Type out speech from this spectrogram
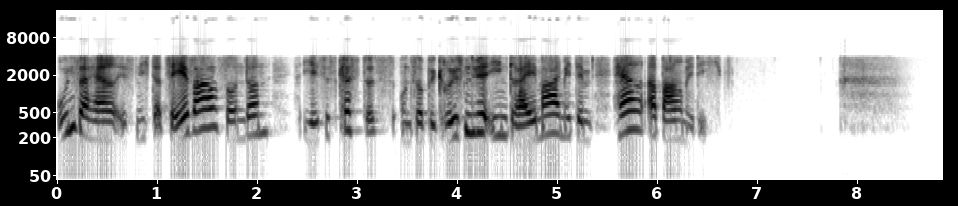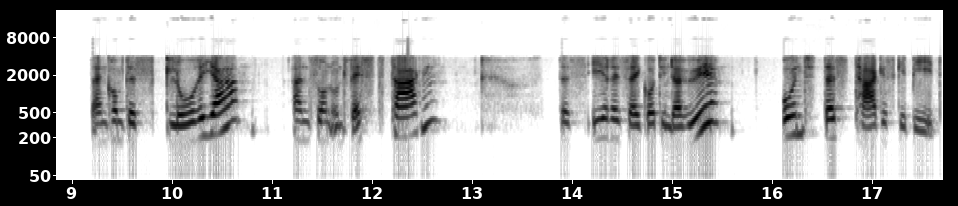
unser Herr ist nicht der Cäsar, sondern Jesus Christus. Und so begrüßen wir ihn dreimal mit dem Herr, erbarme dich. Dann kommt das Gloria an Sonn- und Festtagen, das Ehre sei Gott in der Höhe und das Tagesgebet.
